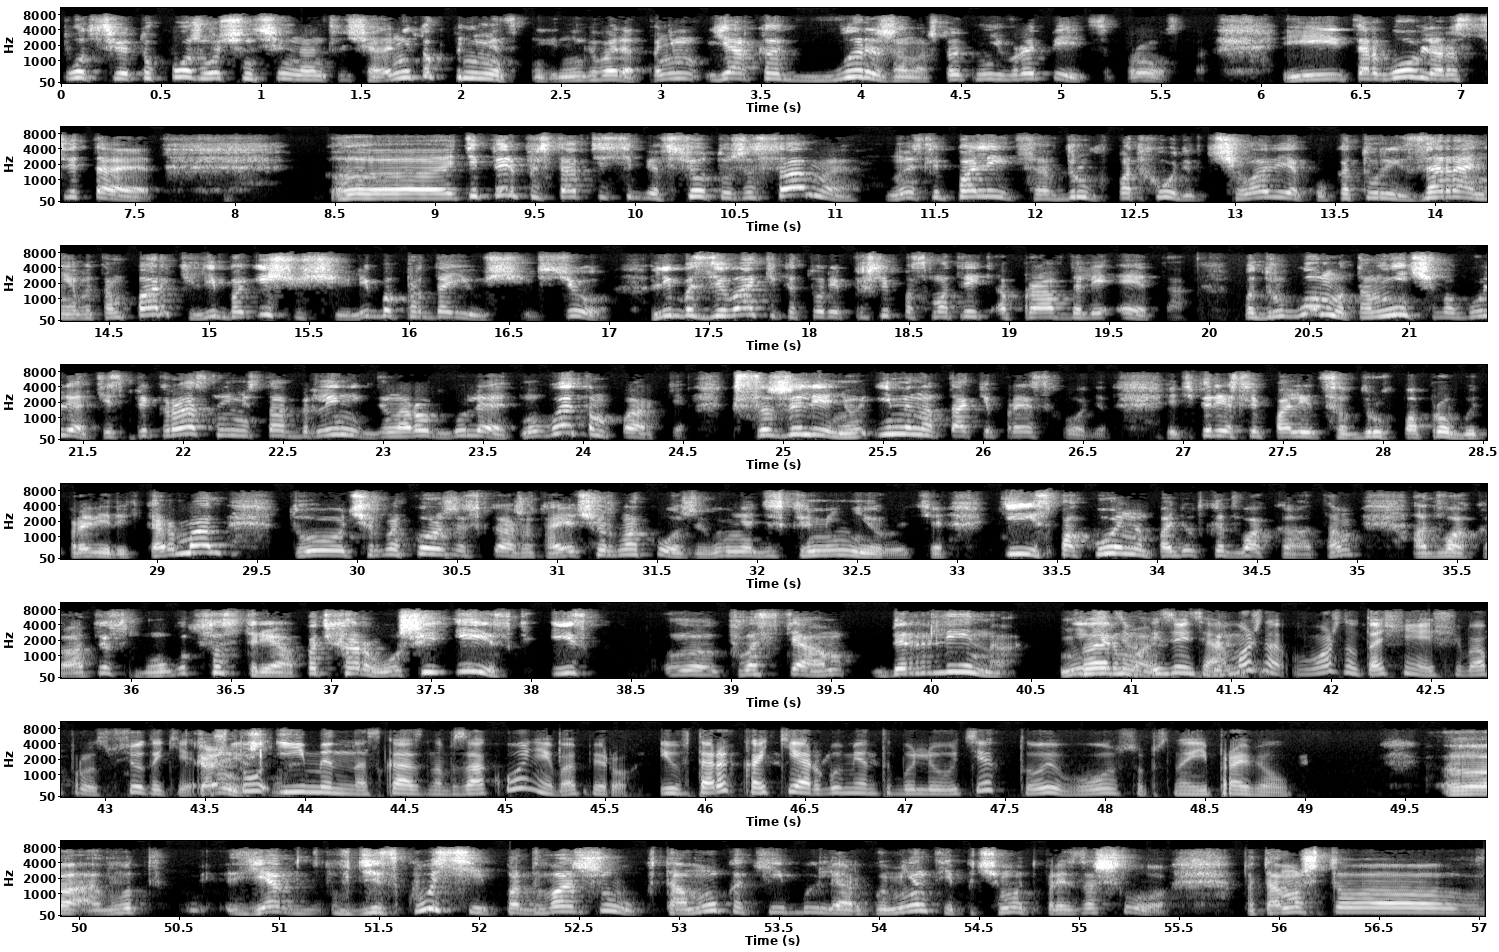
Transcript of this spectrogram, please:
по цвету кожи очень сильно отличают. Они только по-немецки не говорят. По ним ярко выражено, что это не европейцы просто. И торговля расцветает. Э, теперь представьте себе все то же самое, но если полиция вдруг подходит к человеку, который заранее в этом парке, либо ищущий, либо продающий, все. Либо зеваки, которые пришли посмотреть, оправда ли это. По-другому там нечего гулять. Есть прекрасные места в Берлине, где народ гуляет. Но в этом парке, к сожалению, именно так и происходит. И теперь, если полиция вдруг попробует проверить карман, то чернокожий скажет, а я чернокожий, вы меня дискриминируете. И спокойно пойдет к адвокатам. Адвокаты смогут состряпать хороший иск. Иск к властям Берлина. Не Владимир, Германии, извините, а Берлина. а можно, можно уточняющий вопрос? Все-таки, что именно сказано в законе, во-первых, и во-вторых, какие аргументы были у тех, кто его, собственно, и провел? Э, вот я в дискуссии подвожу к тому, какие были аргументы и почему это произошло. Потому что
